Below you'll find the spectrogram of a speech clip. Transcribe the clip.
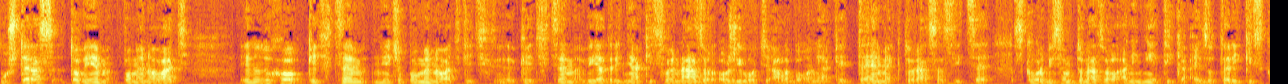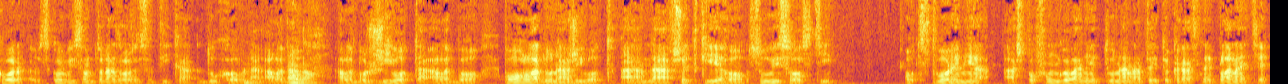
už teraz to viem pomenovať. Jednoducho, keď chcem niečo pomenovať, keď, keď chcem vyjadriť nejaký svoj názor o živote alebo o nejakej téme, ktorá sa síce, skôr by som to nazval ani nie týka ezoteriky, skôr, skôr by som to nazval, že sa týka duchovna alebo, Áno. alebo života, alebo pohľadu na život a na všetky jeho súvislosti od stvorenia až po fungovanie tu na, na tejto krásnej planete,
